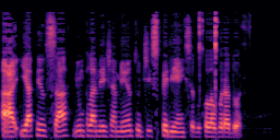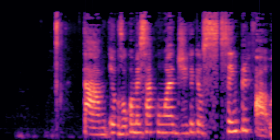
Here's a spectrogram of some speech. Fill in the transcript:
a, e a pensar em um planejamento de experiência do colaborador? Tá, eu vou começar com a dica que eu sempre falo.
